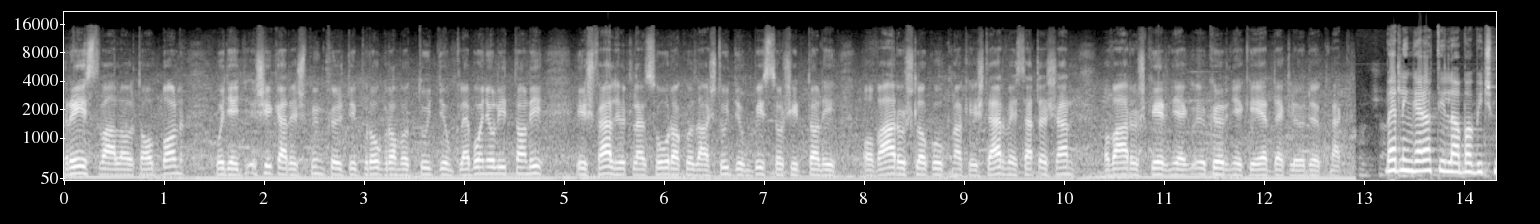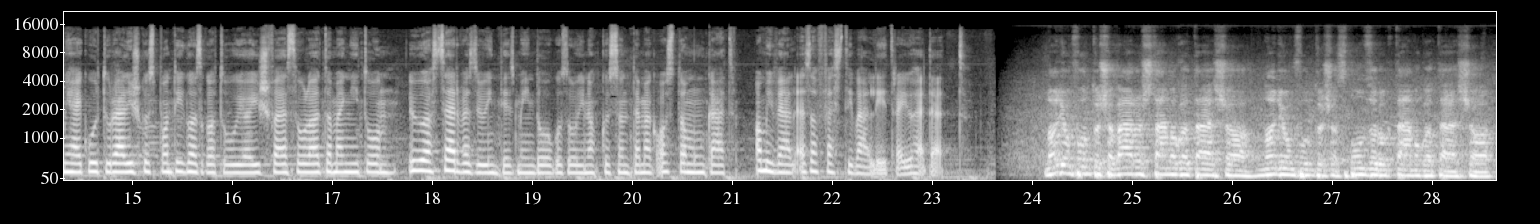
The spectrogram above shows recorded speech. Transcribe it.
részt vállalt abban, hogy egy sikeres pünkösdi programot tudjunk lebonyolítani, és felhőtlen szórakozást tudjunk biztosítani a városlakóknak, és természetesen a város környéki érdeklődőknek. Berlinger Attila, a Babics Mihály Kulturális Központ igazgatója is felszólalt a megnyitón. Ő a szervező intézmény dolgozóinak köszönte meg azt a munkát, amivel ez a fesztivál létrejöhetett. Nagyon fontos a város támogatása, nagyon fontos a szponzorok támogatása,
